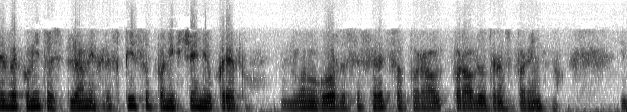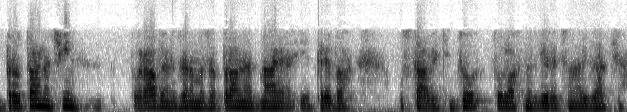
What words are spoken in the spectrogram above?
nezakonito izpeljanih razpisov, pa nihče ni ukrepal. Ne moramo govoriti, da se sredstva porabljajo transparentno. In prav ta način porabljanja oziroma zapravljanja denarja je treba ustaviti in to, to lahko naredi racionalizacija.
